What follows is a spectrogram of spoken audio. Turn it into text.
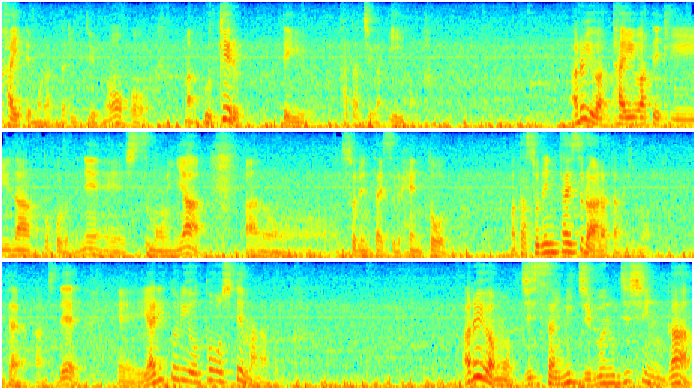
あ書いてもらったりっていうのをこう、まあ、受けるっていう形がいいのか。あるいは対話的なところでね、えー、質問や、あのー、それに対する返答またそれに対する新たな疑問みたいな感じで、えー、やり取りを通して学ぶのか。あるいはもう実際に自分自身が、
